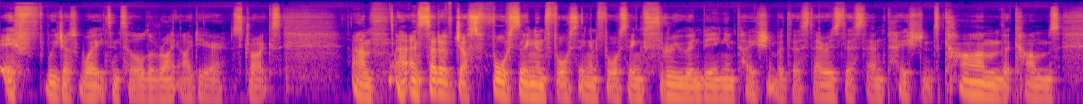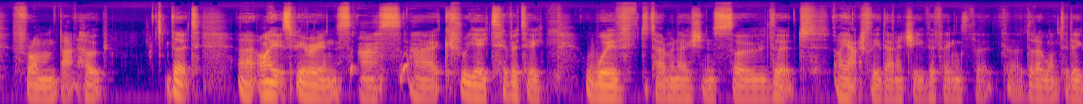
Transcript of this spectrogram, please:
if we just wait until the right idea strikes. Um, uh, instead of just forcing and forcing and forcing through and being impatient with this, there is this then patient calm that comes from that hope that uh, I experience as uh, creativity with determination, so that I actually then achieve the things that uh, that I want to do.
